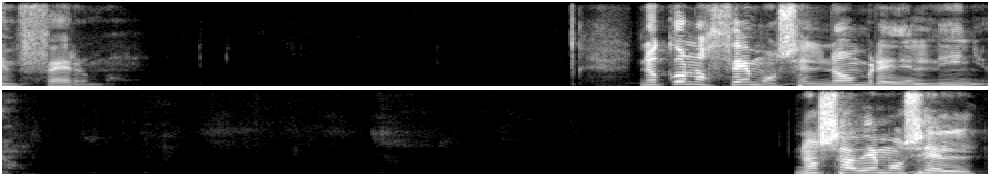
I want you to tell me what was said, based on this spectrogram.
enfermo. No conocemos el nombre del niño. No sabemos el,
